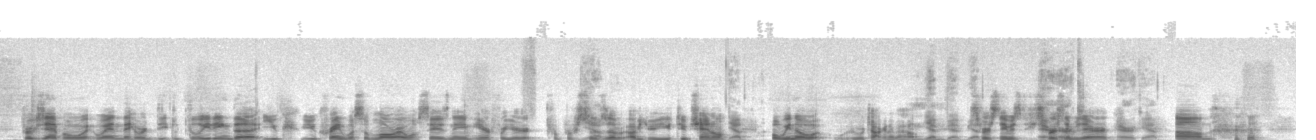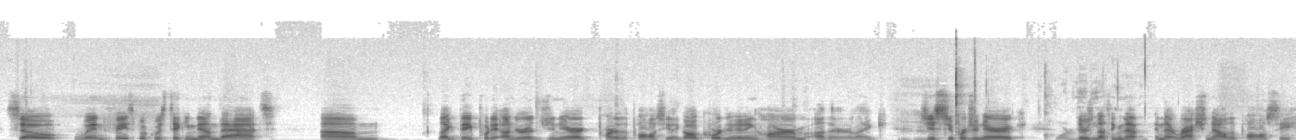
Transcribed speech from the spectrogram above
for example, when, when they were de- deleting the U- Ukraine whistleblower, I won't say his name here for your for purposes Yep. of, of your YouTube channel, yep, but we know who we're talking about. yep, yep, His first name is his first name is Eric. Eric, yep. Um, so when Facebook was taking down that, um, like they put it under a generic part of the policy, like oh, coordinating harm other, like Mhm. just super generic. There's nothing in that in that rationale of the policy.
